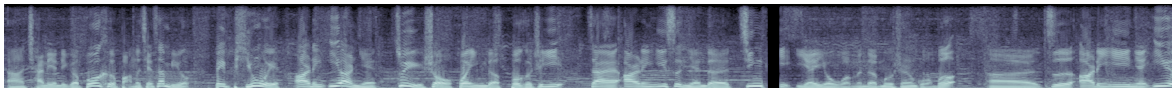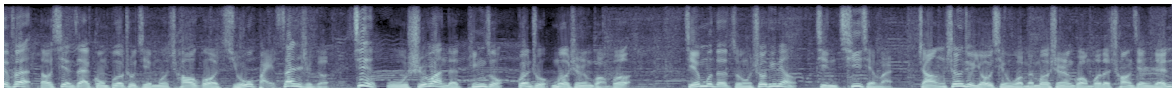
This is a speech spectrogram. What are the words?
啊蝉联这个播客榜的前三名，被评为二零一二年最受欢迎的播客之一。在二零一四年的今也有我们的陌生人广播。呃，自二零一一年一月份到现在，共播出节目超过九百三十个，近五十万的听众关注陌生人广播，节目的总收听量近七千万。掌声就有请我们陌生人广播的创建人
